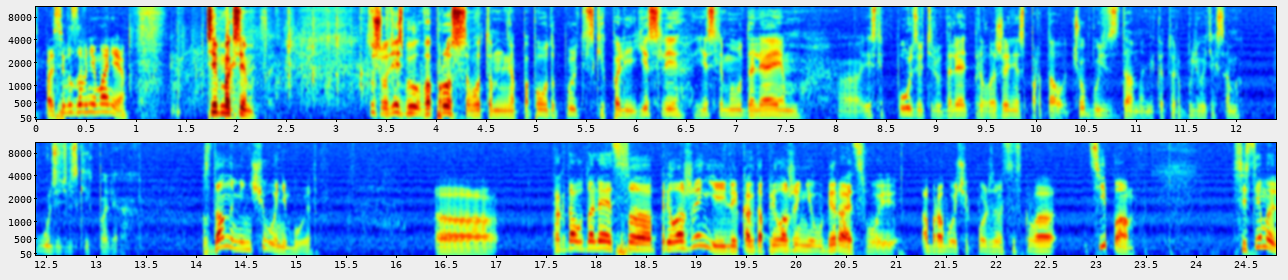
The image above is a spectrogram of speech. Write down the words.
Спасибо за внимание. Спасибо, Максим. Слушай, вот здесь был вопрос вот, по поводу пользовательских полей. Если, если мы удаляем если пользователь удаляет приложение с портала, что будет с данными, которые были в этих самых пользовательских полях? С данными ничего не будет. А, когда удаляется приложение или когда приложение убирает свой обработчик пользовательского типа, Система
